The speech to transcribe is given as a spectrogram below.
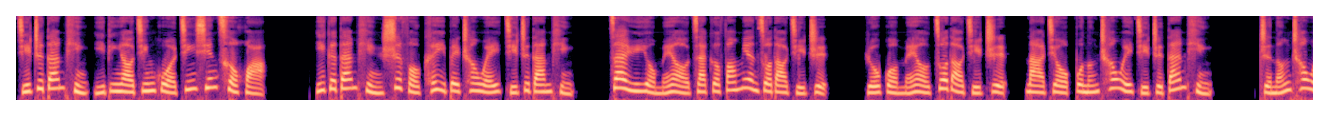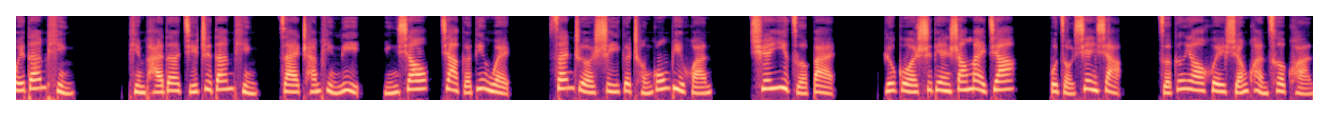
极致单品一定要经过精心策划。一个单品是否可以被称为极致单品？在于有没有在各方面做到极致。如果没有做到极致，那就不能称为极致单品，只能称为单品。品牌的极致单品在产品力、营销、价格定位三者是一个成功闭环，缺一则败。如果是电商卖家，不走线下，则更要会选款测款。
